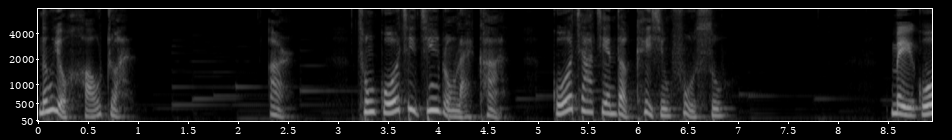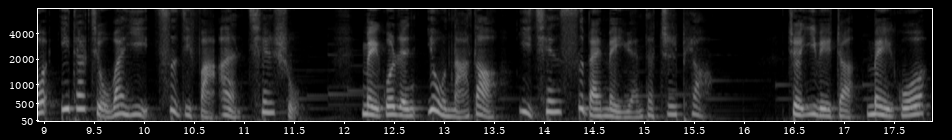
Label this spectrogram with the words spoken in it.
能有好转。二，从国际金融来看，国家间的 K 型复苏。美国一点九万亿刺激法案签署，美国人又拿到一千四百美元的支票，这意味着美国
